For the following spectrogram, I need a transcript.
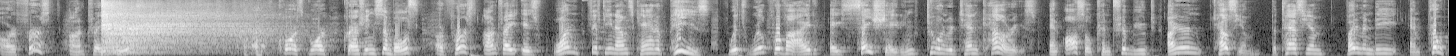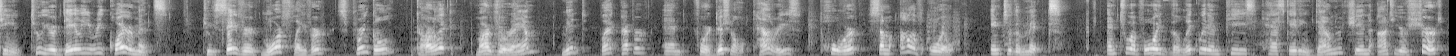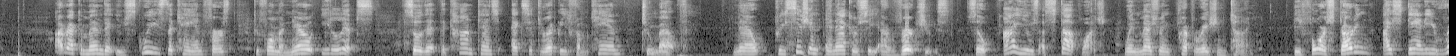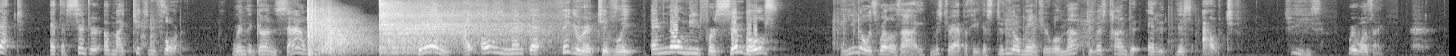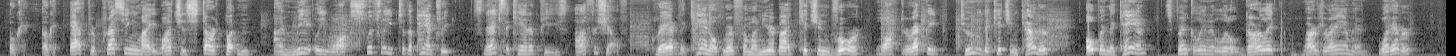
Our first entree is, of course, more crashing cymbals. Our first entree is one 15 ounce can of peas, which will provide a satiating 210 calories and also contribute iron, calcium, potassium, vitamin D, and protein to your daily requirements. To savor more flavor, sprinkle garlic, marjoram, mint, black pepper, and for additional calories, pour some olive oil into the mix. And to avoid the liquid and peas cascading down your chin onto your shirt, I recommend that you squeeze the can first to form a narrow ellipse so that the contents exit directly from can to mouth. Now, precision and accuracy are virtues, so I use a stopwatch when measuring preparation time. Before starting, I stand erect at the center of my kitchen floor. When the gun sounds, Danny, I only meant that figuratively, and no need for cymbals. And you know as well as I, Mr. Apathy, the studio manager, will not give us time to edit this out. Jeez, where was I? Okay, okay. After pressing my watch's start button, I immediately walked swiftly to the pantry, snatched the can of peas off the shelf, grab the can opener from a nearby kitchen drawer, walk directly to the kitchen counter, open the can, sprinkle in a little garlic, marjoram, and whatever,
